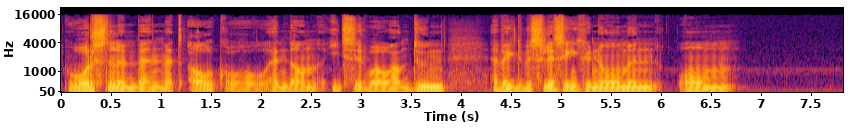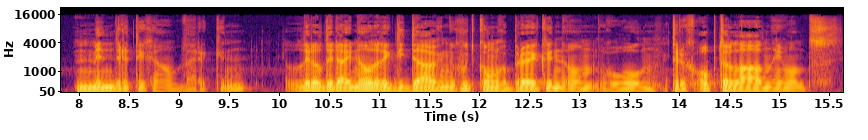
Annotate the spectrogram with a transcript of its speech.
worstelen ben met alcohol en dan iets er wou aan doen, heb ik de beslissing genomen om minder te gaan werken. Little did I know dat ik die dagen goed kon gebruiken om gewoon terug op te laden, want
